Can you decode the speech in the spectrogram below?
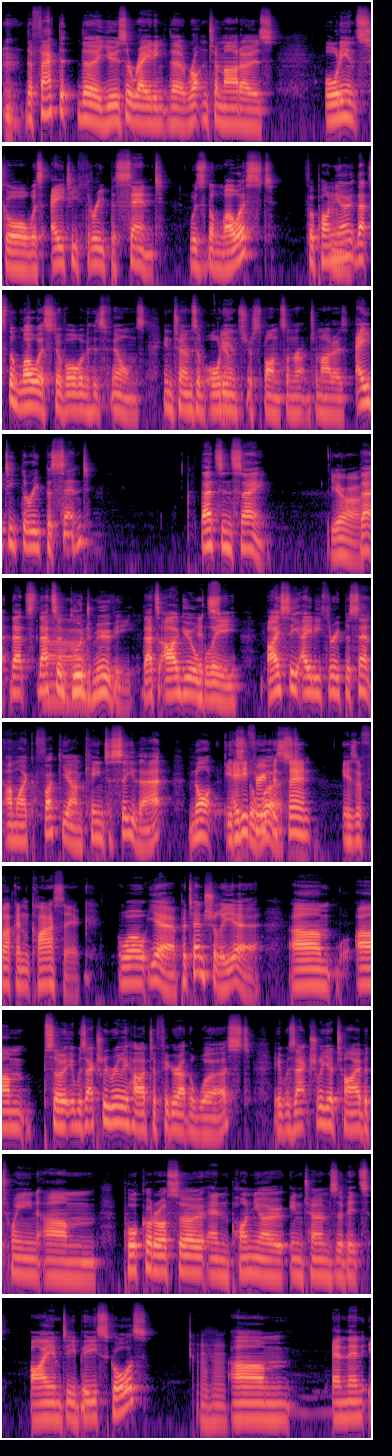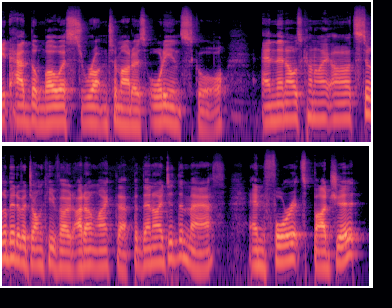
the fact that the user rating, the Rotten Tomatoes audience score was 83% was the lowest for Ponyo. Mm. That's the lowest of all of his films in terms of audience response on Rotten Tomatoes. 83%? That's insane. Yeah. That that's that's a good movie. That's arguably I see 83%. I'm like, fuck yeah, I'm keen to see that. Not it's the Eighty-three worst. percent is a fucking classic. Well, yeah, potentially, yeah. Um, um, so it was actually really hard to figure out the worst. It was actually a tie between um, Porco Rosso and Ponyo in terms of its IMDb scores. Um, and then it had the lowest Rotten Tomatoes audience score. And then I was kind of like, oh, it's still a bit of a donkey vote. I don't like that. But then I did the math, and for its budget,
